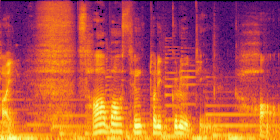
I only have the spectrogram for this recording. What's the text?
はい。 Server-Centric Routing。はあ。い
